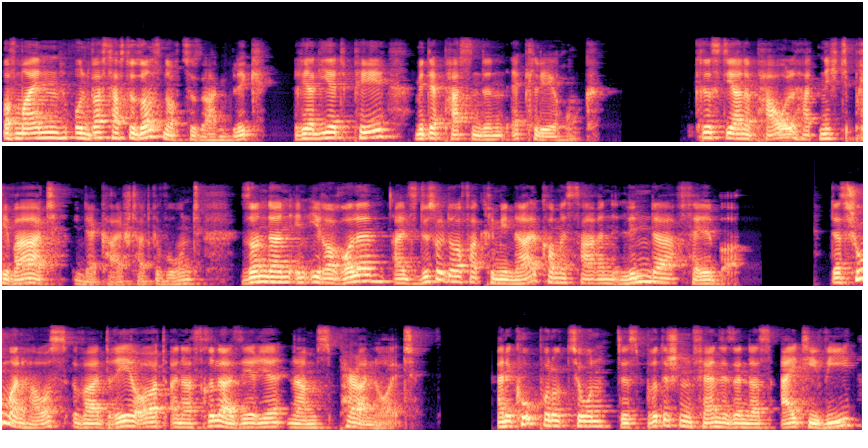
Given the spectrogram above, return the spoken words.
Auf meinen Und was hast du sonst noch zu sagen Blick reagiert P mit der passenden Erklärung. Christiane Paul hat nicht privat in der Karlstadt gewohnt, sondern in ihrer Rolle als Düsseldorfer Kriminalkommissarin Linda Felber. Das Schumann-Haus war Drehort einer Thriller-Serie namens Paranoid, eine Koproduktion des britischen Fernsehsenders ITV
